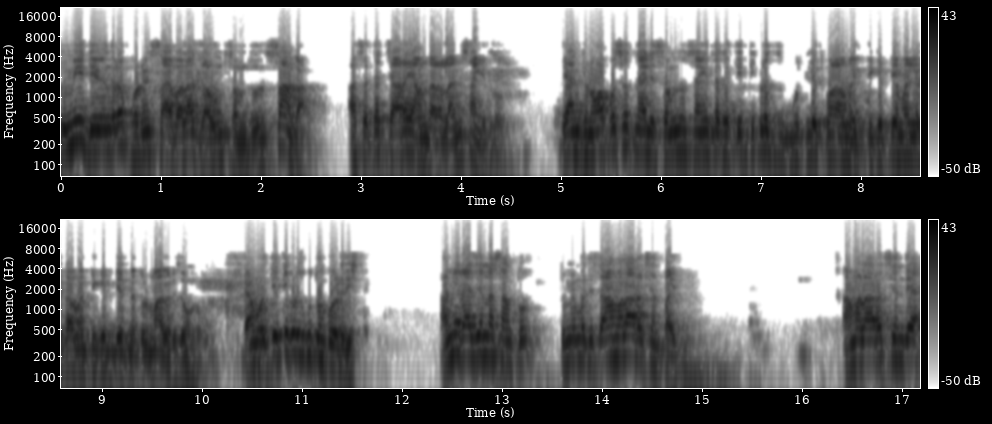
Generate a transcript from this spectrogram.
तुम्ही देवेंद्र फडणवीस साहेबाला जाऊन समजून सांगा. असं त्या चारही आमदाराला आम्ही सांगितलं. ते आणखीन वापसच नाही आले. समजून सांगितलं की ते तिकडेच गुतलेत कोणाला माहिती? तिकीट ते म्हणले का तिकीट देत नाही तुला माघारी जाऊ नको. त्यामुळे ते तिकडेच गुतून पडलं दिसते. आम्ही राजांना सांगतो तुम्ही मध्ये आम्हाला आरक्षण पाहिजे. आम्हाला आरक्षण द्या.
